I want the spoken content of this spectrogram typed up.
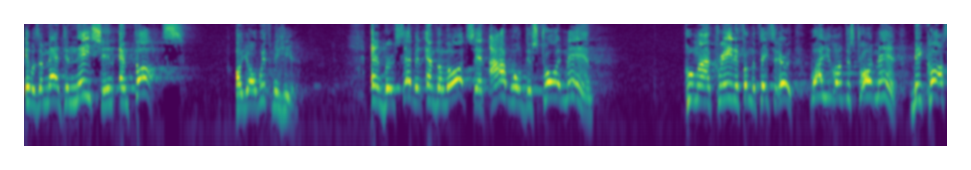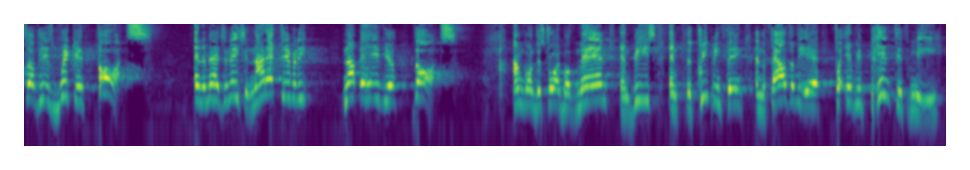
it was imagination and thoughts. Are y'all with me here? And verse 7 And the Lord said, I will destroy man whom I have created from the face of the earth. Why are you going to destroy man? Because of his wicked thoughts and imagination, not activity, not behavior, thoughts. I'm going to destroy both man and beast and the creeping thing and the fowls of the air, for it repenteth me.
